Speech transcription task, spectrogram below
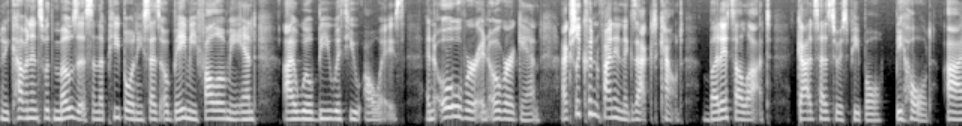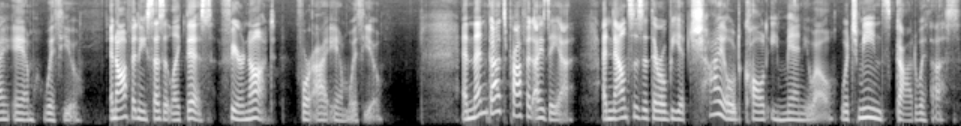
And he covenants with Moses and the people, and he says, Obey me, follow me, and I will be with you always. And over and over again, I actually couldn't find an exact count, but it's a lot. God says to his people, Behold, I am with you. And often he says it like this Fear not, for I am with you. And then God's prophet Isaiah announces that there will be a child called Emmanuel, which means God with us.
